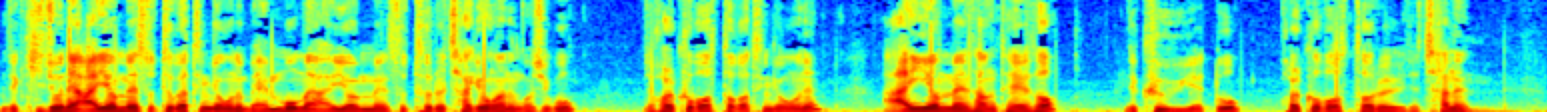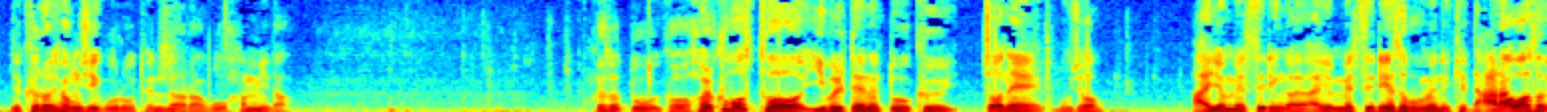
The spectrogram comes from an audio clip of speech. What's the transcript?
이제 기존의 아이언맨 수트 같은 경우는 맨몸의 아이언맨 수트를 착용하는 것이고 이제 헐크버스터 같은 경우는 아이언맨 상태에서 이제 그 위에 또 헐크버스터를 이제 차는 이제 그런 형식으로 된다라고 합니다. 그래서 또 그 헐크버스터 입을 때는 또 그 전에 뭐죠? 아이언맨 3인가요? 아이언맨 3에서 보면 이렇게 날아와서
